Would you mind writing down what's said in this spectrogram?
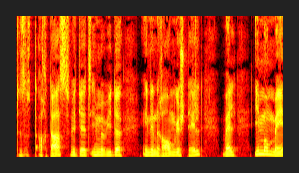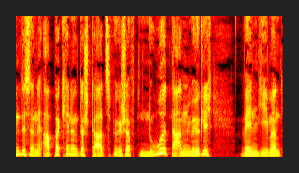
Das auch das wird jetzt immer wieder in den Raum gestellt, weil im Moment ist eine Aberkennung der Staatsbürgerschaft nur dann möglich, wenn jemand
